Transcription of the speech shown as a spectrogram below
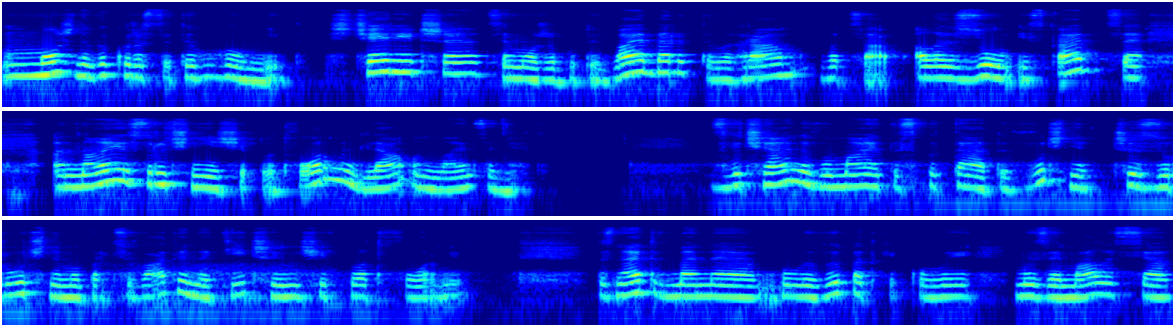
можна використати Google Meet. Ще рідше це може бути Viber, Telegram, WhatsApp. Але Zoom і Skype це найзручніші платформи для онлайн-занять. Звичайно, ви маєте спитати в учнів, чи зручно йому працювати на тій чи іншій платформі. Ви знаєте, в мене були випадки, коли ми займалися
